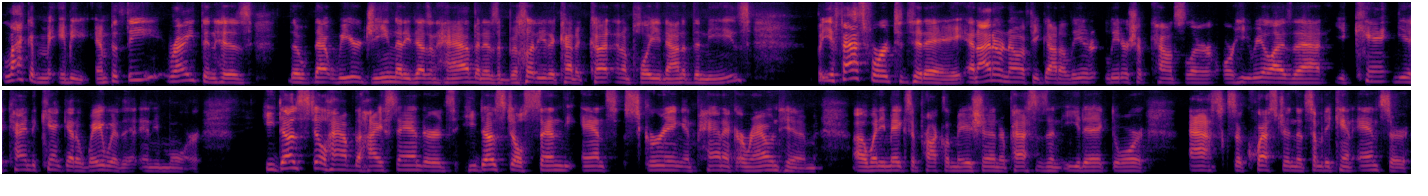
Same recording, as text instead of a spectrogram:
lack of maybe empathy, right? And his the that weird gene that he doesn't have and his ability to kind of cut an employee down at the knees. But you fast forward to today, and I don't know if he got a leader, leadership counselor or he realized that you can't, you kind of can't get away with it anymore. He does still have the high standards. He does still send the ants scurrying in panic around him uh, when he makes a proclamation or passes an edict or asks a question that somebody can't answer,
